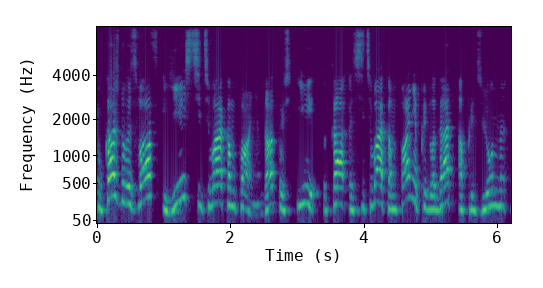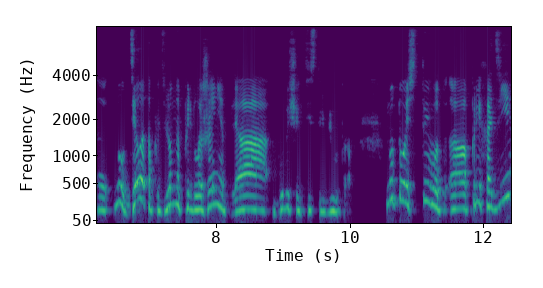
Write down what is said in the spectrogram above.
у каждого из вас есть сетевая компания, да, то есть и сетевая компания предлагает определенное, э, ну, делает определенное предложение для будущих дистрибьюторов. Ну, то есть ты вот э, приходи,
